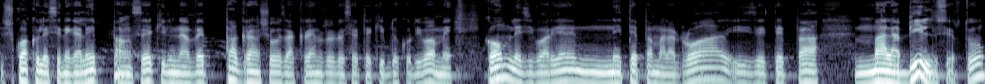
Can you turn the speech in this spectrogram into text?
Je crois que les Sénégalais pensaient qu'ils n'avaient pas grand-chose à craindre de cette équipe de Côte d'Ivoire, mais comme les Ivoiriens n'étaient pas maladroits, ils n'étaient pas malhabiles surtout,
